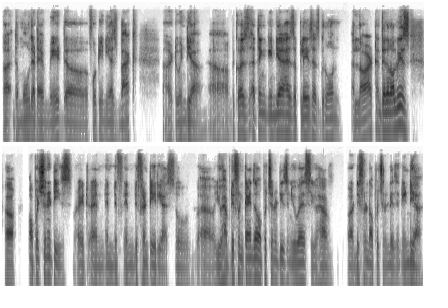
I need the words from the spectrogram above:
uh, the move that I made uh, 14 years back uh, to India. Uh, because I think India has a place has grown a lot, and there are always uh, opportunities, right, and in, in different areas. So uh, you have different kinds of opportunities in US. You have uh, different opportunities in India,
